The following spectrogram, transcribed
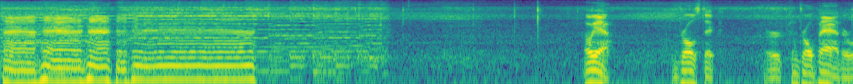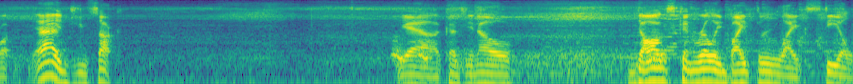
Ha ha ha ha ha. Oh yeah. Control stick. Or control pad or what. Yeah, you suck. Yeah, because you know, dogs can really bite through like steel.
